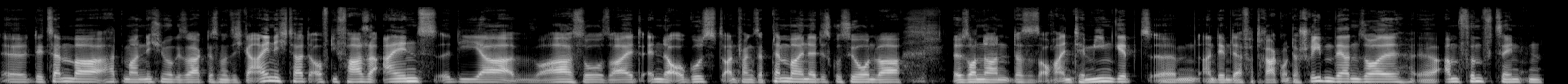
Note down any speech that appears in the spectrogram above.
äh, Dezember hat man nicht nur gesagt, dass man sich geeinigt hat auf die Phase 1, äh, die ja war so seit Ende August, Anfang September in der Diskussion war, äh, sondern dass es auch einen Termin gibt, ähm, an dem der Vertrag unterschrieben werden soll, äh, am 15.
